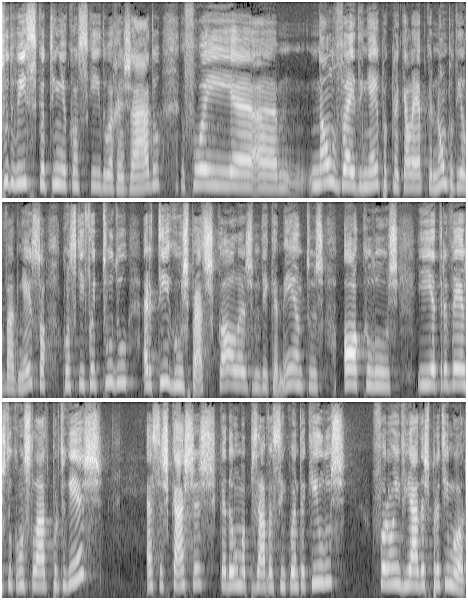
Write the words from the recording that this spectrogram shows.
tudo isso que eu tinha conseguido arranjado foi uh, uh, não levei dinheiro porque naquela época não podia levar dinheiro só consegui foi tudo artigos para as escolas medicamentos óculos e através do consulado português essas caixas cada uma pesava 50 quilos foram enviadas para Timor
